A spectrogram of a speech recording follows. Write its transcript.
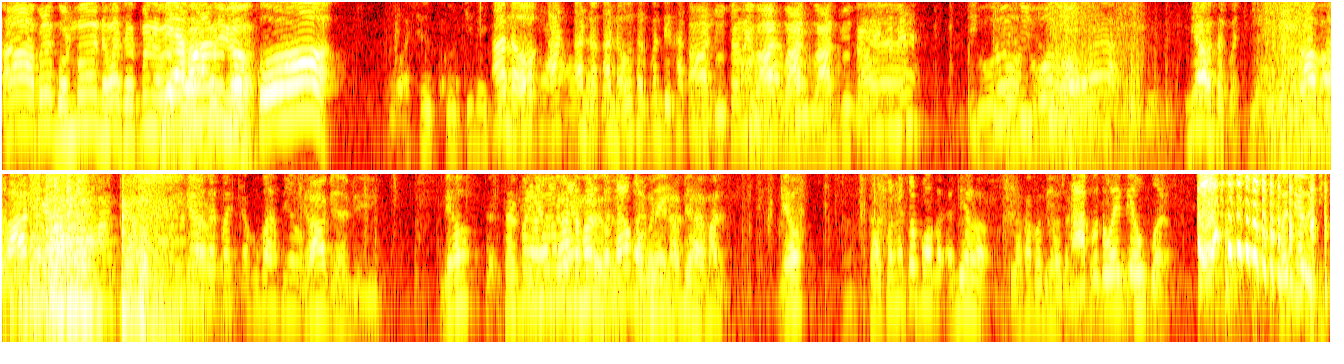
આ આપણા ગામમાં નવા સરપંચ હવે બેહવાનું ફોન તો કર્યો. કો આ નવો આ- આ ન- આ નવો સરપંચ દેખાતો આ નહીં. જોતા નહીં વાઘ વાઘ વાઘ જોતા નહીં તમે હા. હા, હા, તો આપો તો બે ઉપર બે બેટી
